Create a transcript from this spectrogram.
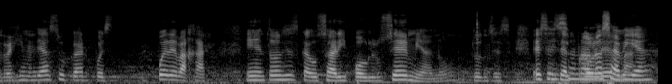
régimen de azúcar, pues puede bajar y entonces causar hipoglucemia, ¿no? Entonces, ese es Eso el no problema. lo sabía.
